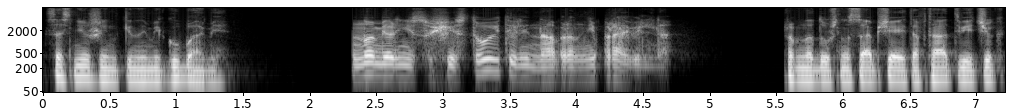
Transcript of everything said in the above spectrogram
со снежинкиными губами. «Номер не существует или набран неправильно?» Равнодушно сообщает автоответчик.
